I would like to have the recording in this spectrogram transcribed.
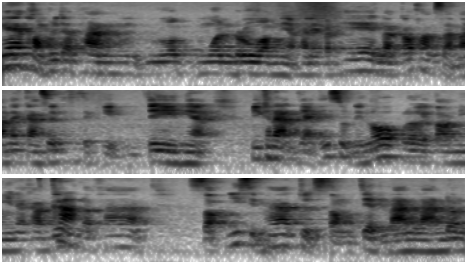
แง่ของผลิตภัณฑ์รวมมวลรวมเนี่ยภายในประเทศ แล้วก็ความสามารถในการซื้อเศรษฐกิจจีนเนี่ยมีขนาดใหญ่ที่สุดในโลกเลยตอนนี้นะครับด้วยค่ะมูลค่า25.27 ล้านล้านดอล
